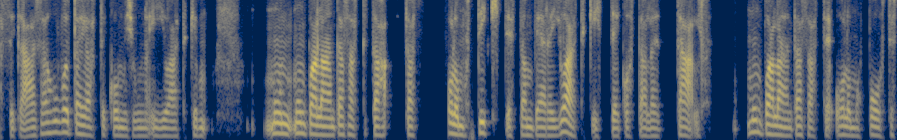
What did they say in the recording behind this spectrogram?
sekä asa huvota ja että komissuna i joatke. Mun, mun palaan että ta, olmo tikte tämän perään joatkitte kohtalle täällä. Mun palaan että olmo pohtet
